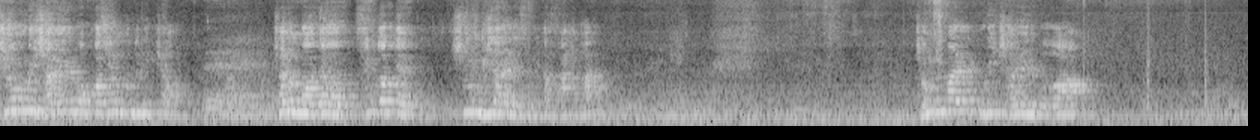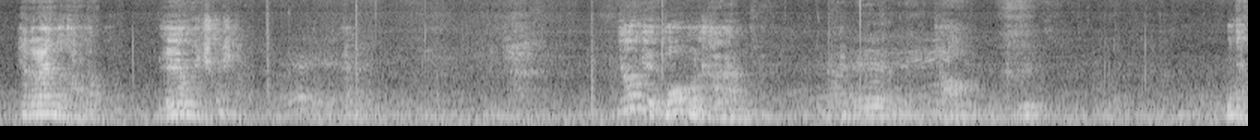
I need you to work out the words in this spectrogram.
지금 우리 자유일보 보시는 분들 있죠? 네. 저는 뭐 저 생도 때 신문 기자를 했습니다. 4년간. 정말 우리 자유일보가 헤드라인도 잘 잡고 내용이 충실합니다. 네? 여기에 도움을 달라는 거예요. 네. 자, 우리 목사,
